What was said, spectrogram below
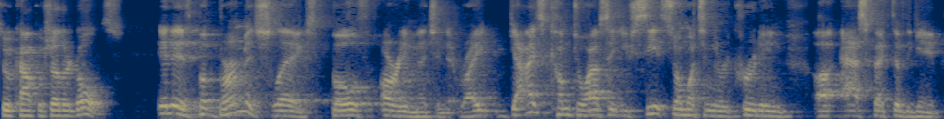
to accomplish other goals. It is, but Berman Schlegs both already mentioned it, right? Guys come to Ohio State. You see it so much in the recruiting uh, aspect of the game.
